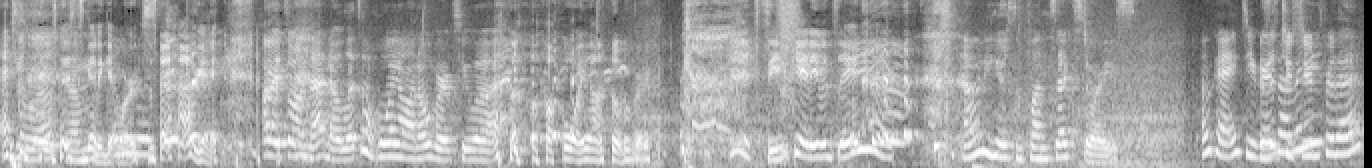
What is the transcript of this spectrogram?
It's gonna get worse. okay. All right, so on that note, let's ahoy on over to. Uh, Ahoy on over. See, you can't even say it. I want to hear some fun sex stories. Okay. Do you guys Is it too have soon any? for that?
